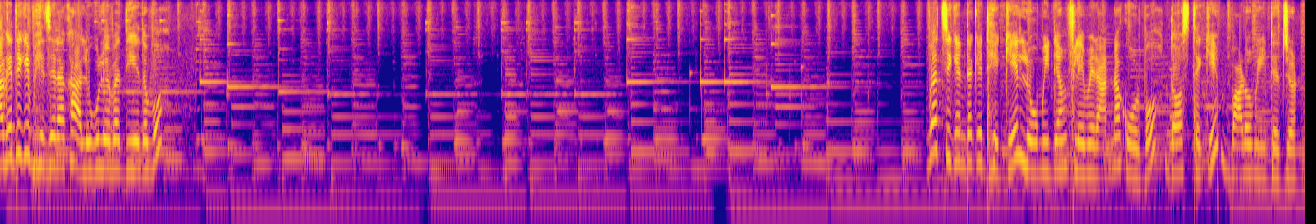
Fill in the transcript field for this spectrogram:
আগে থেকে ভেজে রাখা আলুগুলো এবার দিয়ে দেবো। এবার চিকেনটাকে ঢেকে লো মিডিয়াম ফ্লেমে রান্না করব 10 থেকে বারো মিনিটের জন্য।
